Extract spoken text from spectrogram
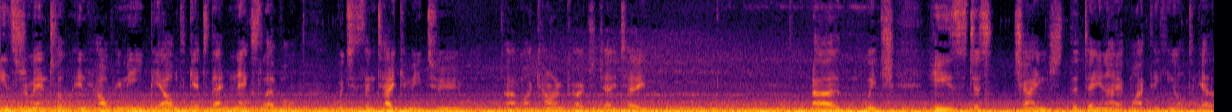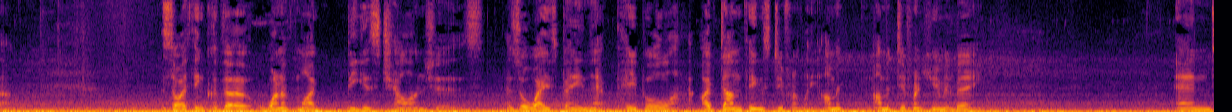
instrumental in helping me be able to get to that next level, which has then taken me to my current coach, JT, which he's just changed the DNA of my thinking altogether. So I think the one of my biggest challenges has always been that people I've done things differently. I'm a I'm a different human being. And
